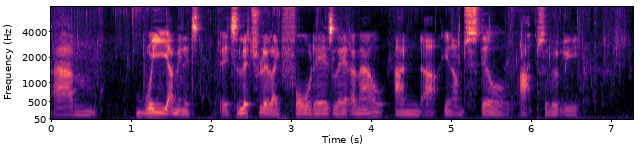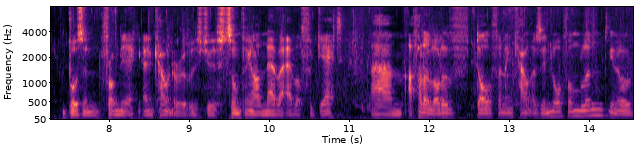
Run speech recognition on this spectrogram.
Um, we, I mean, it's it's literally like four days later now, and uh, you know, I'm still absolutely buzzing from the encounter. It was just something I'll never ever forget. Um, I've had a lot of dolphin encounters in Northumberland, you know,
